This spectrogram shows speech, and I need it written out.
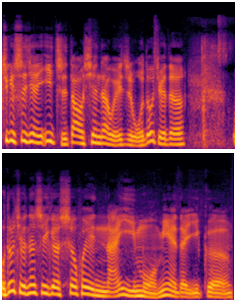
这个事件一直到现在为止，我都觉得，我都觉得那是一个社会难以抹灭的一个，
